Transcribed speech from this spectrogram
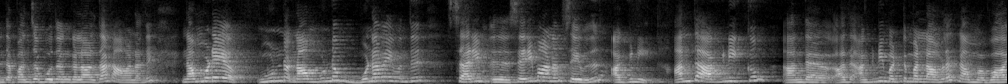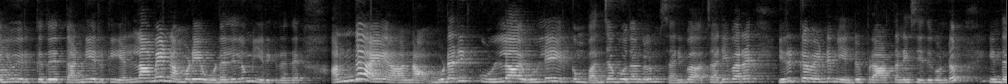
இந்த பஞ்சபூதங்களால் தான் ஆனது. நம்முடைய முன்ன நாம் உண்ணும் உணவை வந்து சரி செரிமானம் செய்வது அக்னி. அந்த அக்னிக்கும் அந்த அது அக்னி மட்டுமல்லாமல் நம்ம வாயு இருக்குது தண்ணி இருக்குது எல்லாமே நம்முடைய உடலிலும் இருக்கிறது. அந்த உடலிற்கு உள்ளா உள்ளே இருக்கும் பஞ்சபூதங்களும் சரிவ சரிவர இருக்க வேண்டும் என்று பிரார்த்தனை செய்து கொண்டும் இந்த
